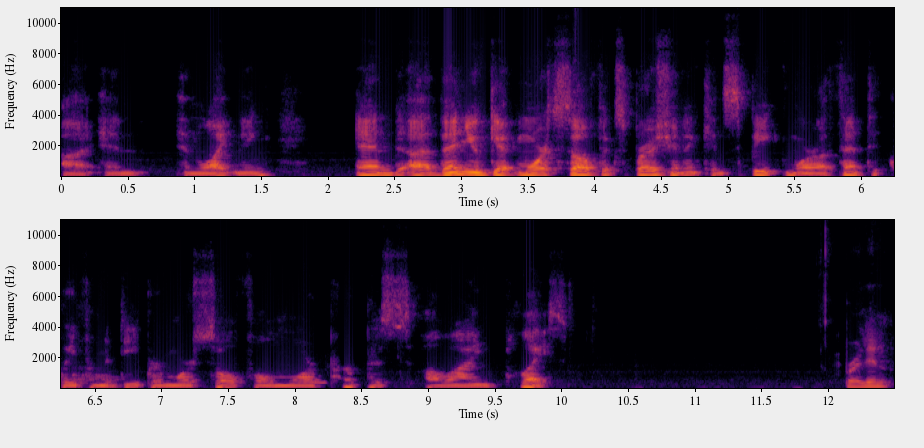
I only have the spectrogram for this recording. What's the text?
uh, and enlightening. And uh, then you get more self expression and can speak more authentically from a deeper, more soulful, more purpose aligned place. Brilliant.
